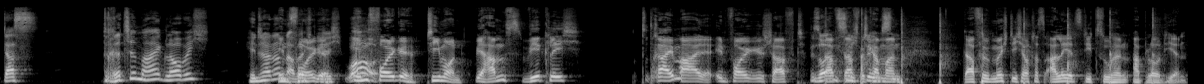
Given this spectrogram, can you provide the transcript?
Das dritte Mal, glaube ich, hintereinander. In Folge. Wow. In Folge. Timon, wir haben es wirklich dreimal in Folge geschafft. Wir sollten's Da- nicht dafür kann man, dafür möchte ich auch, dass alle jetzt, die zuhören, applaudieren.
